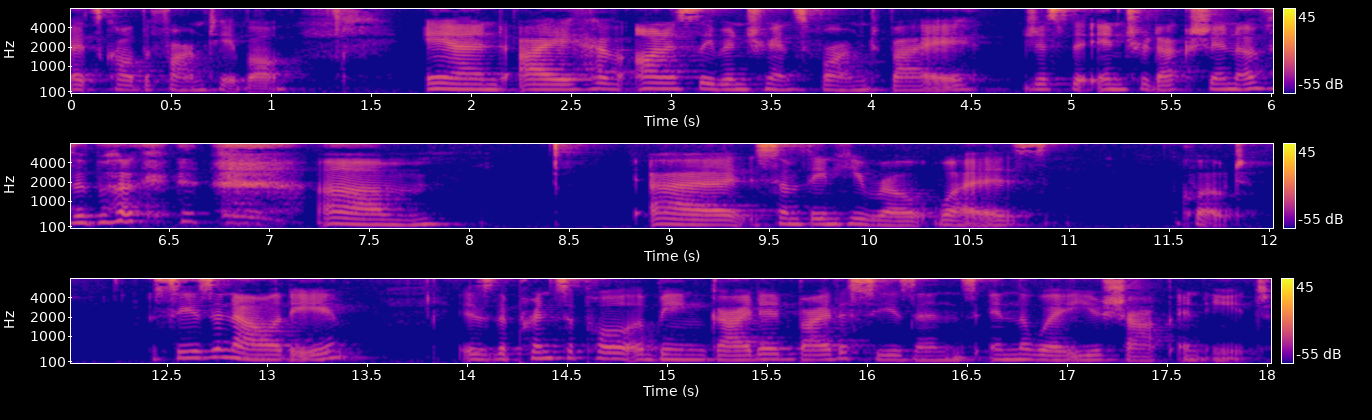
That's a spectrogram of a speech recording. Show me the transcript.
it's called The Farm Table. And I have honestly been transformed by just the introduction of the book. um, uh, something he wrote was Quote Seasonality is the principle of being guided by the seasons in the way you shop and eat.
